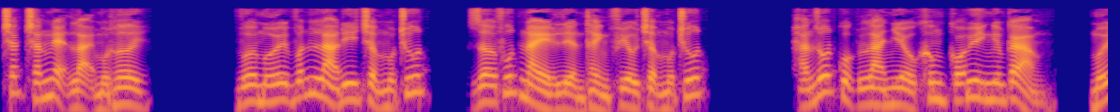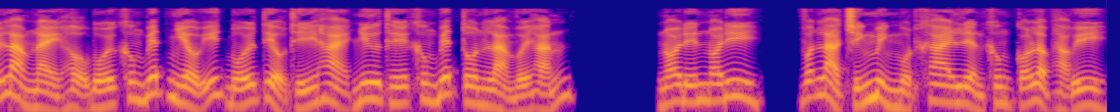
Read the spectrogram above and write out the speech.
chắc chắn nghẹn lại một hơi. Vừa mới vẫn là đi chậm một chút, giờ phút này liền thành phiêu chậm một chút. Hắn rốt cuộc là nhiều không có uy nghiêm cảm, mới làm này hậu bối không biết nhiều ít bối tiểu thí hại như thế không biết tôn làm với hắn. Nói đến nói đi, vẫn là chính mình một khai liền không có lập hảo uy.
